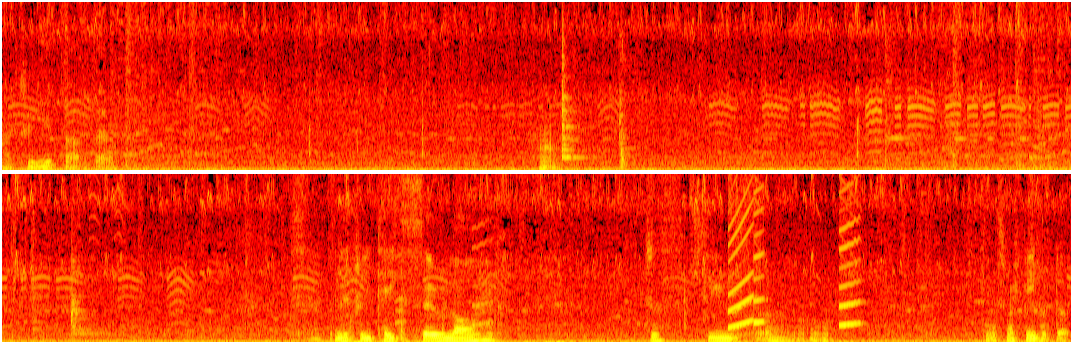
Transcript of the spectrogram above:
Actually, is that though? Huh. Literally takes so long just to. Uh, oh. It's my favorite duck.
